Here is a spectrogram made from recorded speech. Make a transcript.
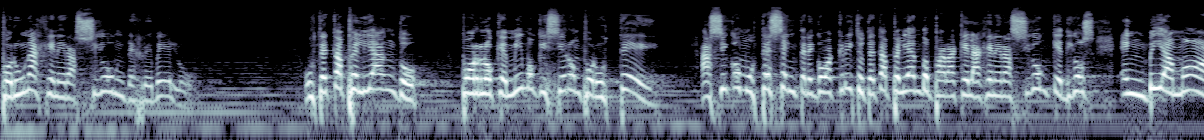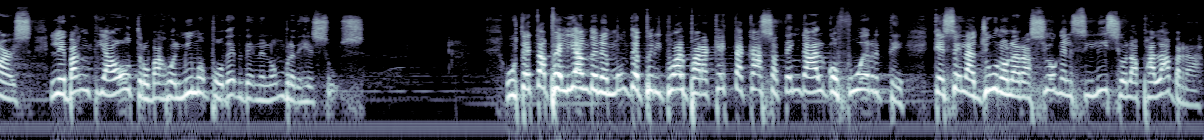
por una generación de rebelo. Usted está peleando por lo que mismo que hicieron por usted. Así como usted se entregó a Cristo, usted está peleando para que la generación que Dios envía a Mars levante a otro bajo el mismo poder en el nombre de Jesús. Usted está peleando en el mundo espiritual para que esta casa tenga algo fuerte, que es el ayuno, la oración, el silicio, la palabra.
